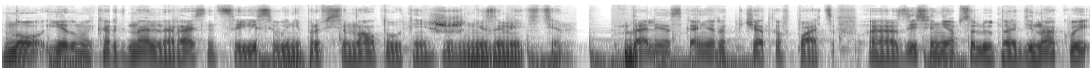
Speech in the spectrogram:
Но я думаю, кардинальная разница, если вы не профессионал, то вы, конечно же, не заметите. Далее сканер отпечатков пальцев. А, здесь они абсолютно одинаковые,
